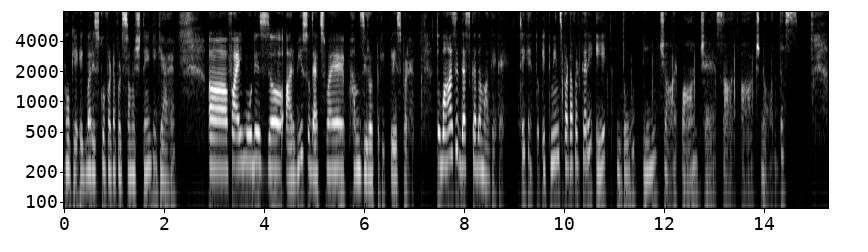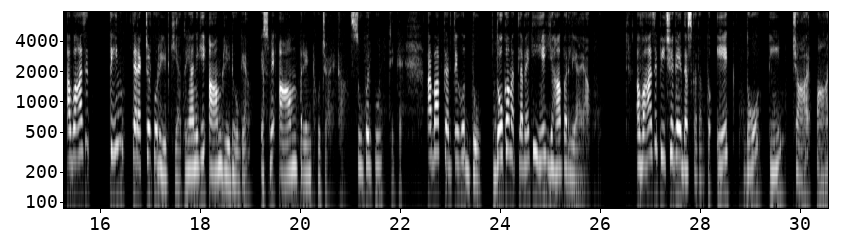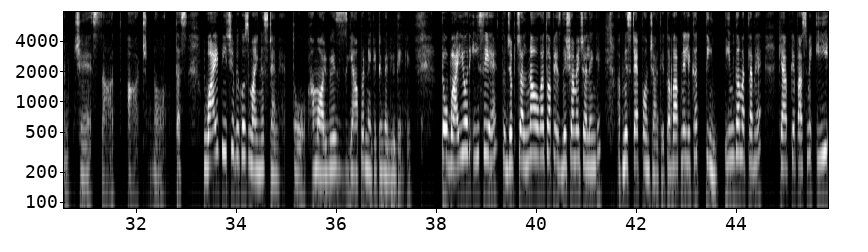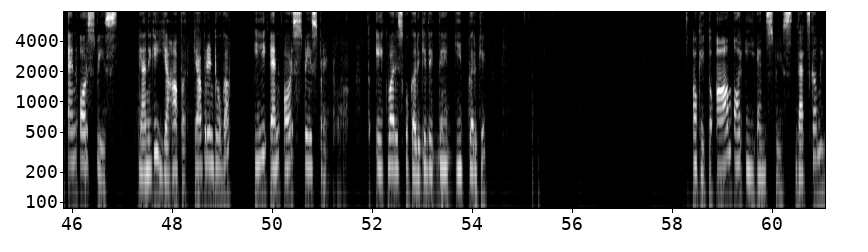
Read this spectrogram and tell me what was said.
ओके okay, एक बार इसको फटाफट समझते हैं कि क्या है। File mode is R B so that's why हम ज़ीरो प्लेस पर हैं। तो वहाँ से दस कदम आगे गए ठीक है? तो इट मीन्स फटाफट करें। एक दो तीन चार पाँच छः सात आठ नौ दस। अब वहाँ से तीन करेक्टर को रीड किया तो यानी कि आम रीड हो गया। इसमें आम प्रिंट हो जाएगा। सुपर कूल ठीक है? अब आप करते हो दो। दो का मतलब है कि ये यहाँ पर ले आया आपको। अब वहाँ से पीछे गए दस कदम तो एक दो तीन चार पाँच छ सात आठ नौ दस। वाई पीछे बिकॉज़ माइनस टेन है तो हम ऑलवेज यहाँ पर नेगेटिव वैल्यू देंगे। तो वाई और ई e से है तो जब चलना होगा तो आप इस दिशा में चलेंगे अपने स्टेप पहुँचा दिए। तो अब आपने लिखा तीन। तीन का मतलब है कि आपके पास में ई e, एन और स्पेस यानी कि यहाँ पर क्या प्रिंट होगा? ई e, एन और स्पेस प्रिंट होगा। तो एक बार इसको करके देखते हैं कीप करके। ओके तो आर्म और E N space that's coming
